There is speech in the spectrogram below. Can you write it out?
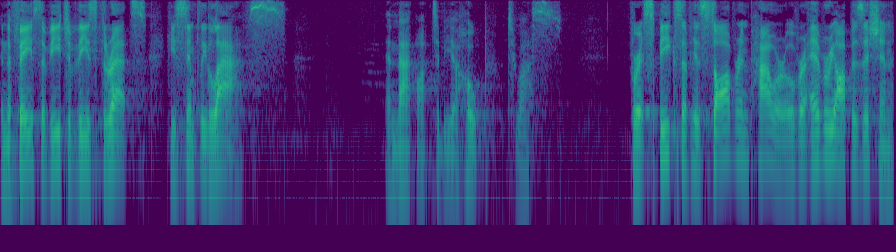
In the face of each of these threats, he simply laughs. And that ought to be a hope to us for it speaks of his sovereign power over every opposition,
